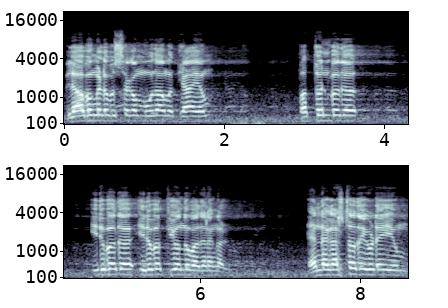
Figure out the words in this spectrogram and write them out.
വിലാപങ്ങളുടെ പുസ്തകം മൂന്നാം അധ്യായം പത്തൊൻപത് ഇരുപത് ഇരുപത്തിയൊന്ന് വചനങ്ങൾ. എന്റെ കഷ്ടതയുടെയും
